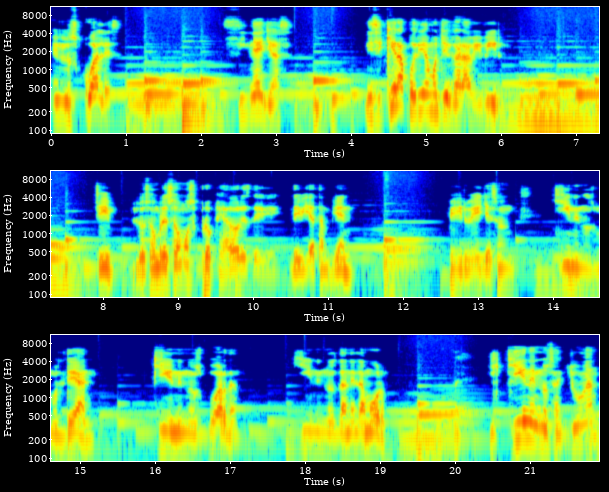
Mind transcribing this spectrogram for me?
En los cuales, sin ellas, ni siquiera podríamos llegar a vivir. Sí, los hombres somos procreadores de, vida también. Pero ellas son quienes nos moldean, quienes nos guardan, quienes nos dan el amor y quienes nos ayudan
